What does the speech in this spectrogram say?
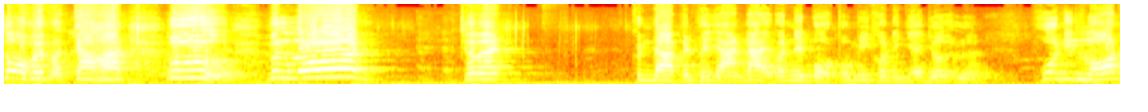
ต้องออกไปประกาศโอ้มันร้อนใช่ไหมคุณดาเป็นพยานได้ว่าในโบสถ์ผมมีคนอย่างเงี้ยเยอะเลยพวกนี้ร้อน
